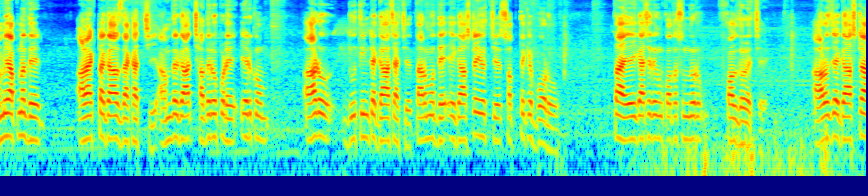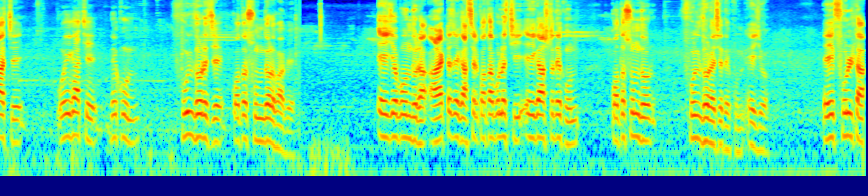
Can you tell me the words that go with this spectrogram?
আমি আপনাদের আর একটা গাছ দেখাচ্ছি। আমাদের গাছ ছাদের ওপরে এরকম আরও দু তিনটে গাছ আছে। তার মধ্যে এই গাছটাই হচ্ছে সবথেকে বড়। তাই এই গাছে দেখুন কত সুন্দর ফল ধরেছে। আরও যে গাছটা আছে, ওই গাছে দেখুন ফুল ধরেছে কত সুন্দরভাবে। এই যে বন্ধুরা আর একটা যে গাছের কথা বলেছি, এই গাছটা দেখুন কত সুন্দর ফুল ধরেছে দেখুন, এই যে। এই ফুলটা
